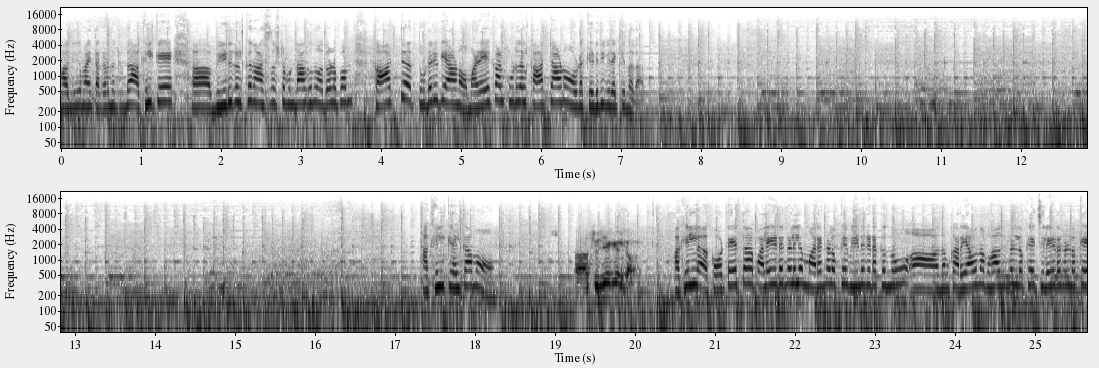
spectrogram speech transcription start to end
ഭാഗികമായി തകർന്നിട്ടുണ്ട്. അഖിൽ കെ വീടുകൾക്ക് നാശനഷ്ടമുണ്ടാകുന്നു. അതോടൊപ്പം കാറ്റ് തുടരുകയാണോ? മഴയേക്കാൾ കൂടുതൽ കാറ്റാണോ അവിടെ കെടുതി വിതയ്ക്കുന്നത്? അഖിൽ കേൾക്കാമോ? സുജയ കേൾക്കാം. അഖിൽ കോട്ടയത്ത് പലയിടങ്ങളിലും മരങ്ങളൊക്കെ വീണ് കിടക്കുന്നു. നമുക്കറിയാവുന്ന ഭാഗങ്ങളിലൊക്കെ ചിലയിടങ്ങളിലൊക്കെ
